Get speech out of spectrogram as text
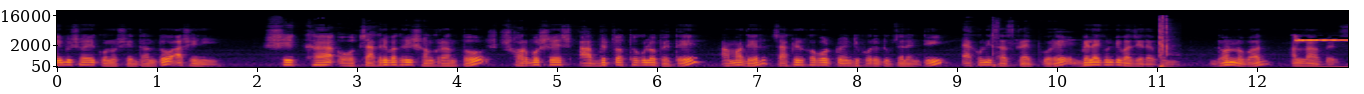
এ বিষয়ে কোনো সিদ্ধান্ত আসেনি। শিক্ষা ও চাকরি বাকরি সংক্রান্ত সর্বশেষ আপডেট তথ্যগুলো পেতে আমাদের চাকরির খবর টোয়েন্টি ফোর ইউটিউব চ্যানেলটি এখনই সাবস্ক্রাইব করে বেলাইকনটি বাজিয়ে রাখুন। ধন্যবাদ। আল্লাহ হাফেজ।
